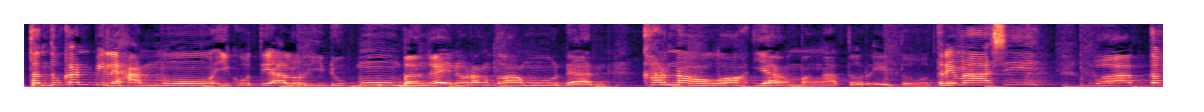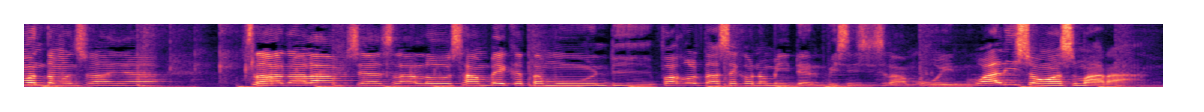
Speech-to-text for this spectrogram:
Tentukan pilihanmu, ikuti alur hidupmu, banggain orang tuamu dan karena Allah yang mengatur itu. Terima kasih buat teman-teman semuanya. Selamat malam, sehat selalu. Sampai ketemu di Fakultas Ekonomi dan Bisnis Islam UIN Wali Songo Semarang.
